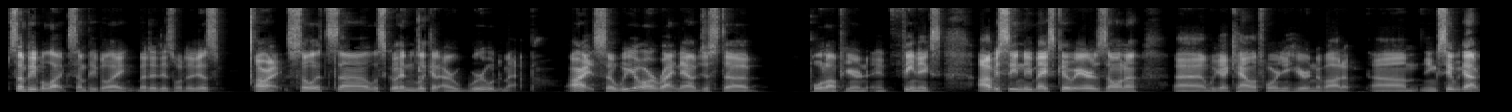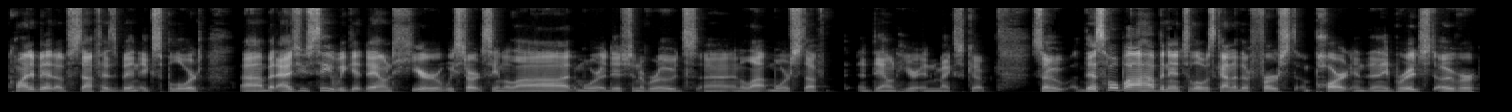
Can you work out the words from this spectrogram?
Some people like, some people hate, but it is what it is. All right, so let's uh, let's go ahead and look at our world map. All right, so we are right now just uh, pulled off here in, in Phoenix. Obviously, New Mexico, Arizona. Uh, we got California here in Nevada. Um, you can see we got quite a bit of stuff has been explored. Uh, but as you see, we get down here, we start seeing a lot more addition of roads uh, and a lot more stuff down here in Mexico. So this whole Baja Peninsula was kind of the first part, and then they bridged over,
